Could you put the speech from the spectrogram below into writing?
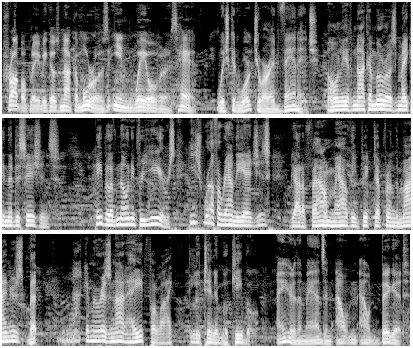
Probably because Nakamura's in way over his head. Which could work to our advantage. Only if Nakamura's making the decisions. People have known him for years. He's rough around the edges, got a foul mouth he picked up from the miners, but Nakamura's not hateful like Lieutenant Mukibo. I hear the man's an out and out bigot.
